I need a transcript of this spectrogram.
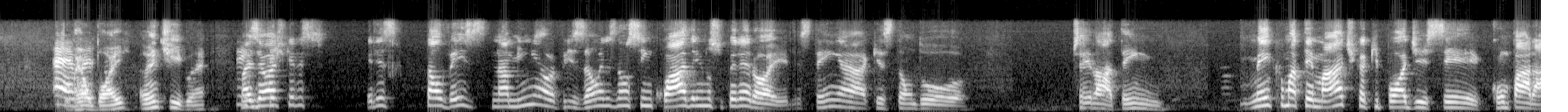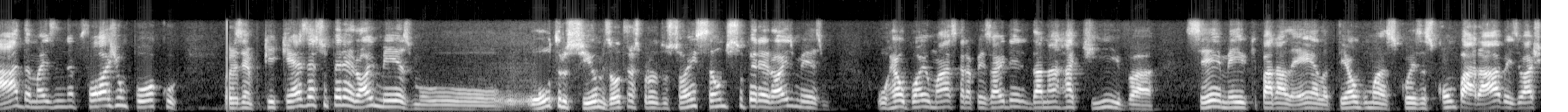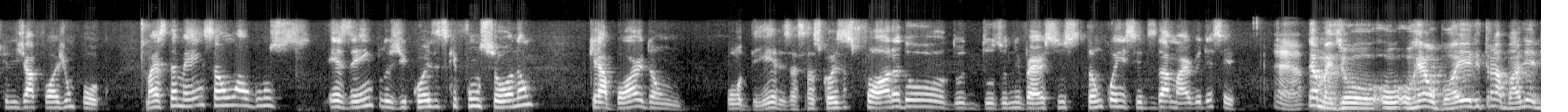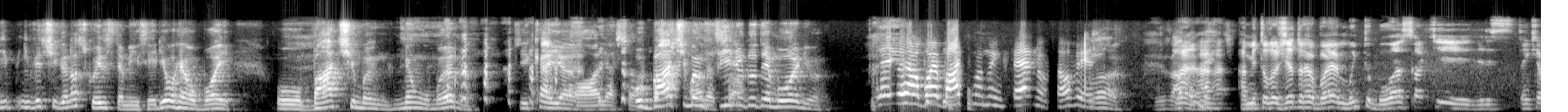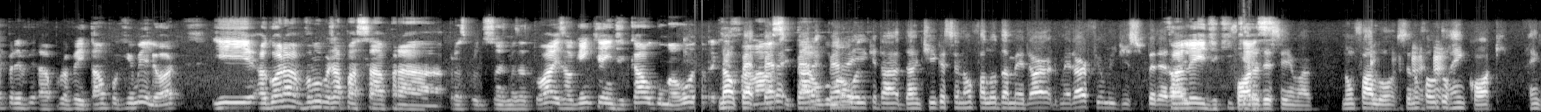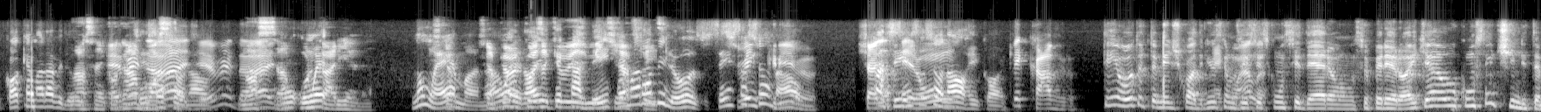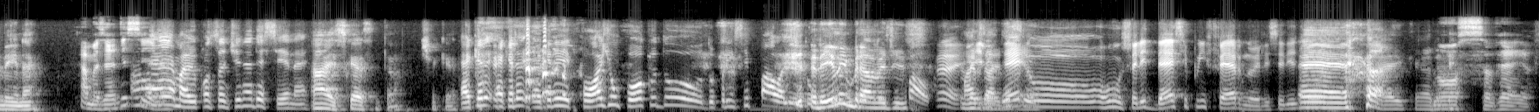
É, o mas... Hellboy, antigo, né? Sim, mas eu sim. acho que eles, eles, talvez, na minha visão, eles não se enquadrem no super-herói. Eles têm a questão do, sei lá, tem meio que uma temática que pode ser comparada, mas foge um pouco. Por exemplo, Kick-Ass é super-herói mesmo. Outros filmes, outras produções são de super-heróis mesmo. O Hellboy o Máscara, apesar de, da narrativa ser meio que paralela, ter algumas coisas comparáveis, eu acho que ele já foge um pouco. Mas também são alguns exemplos de coisas que funcionam, que abordam poderes, essas coisas fora do, do, dos universos tão conhecidos da Marvel e DC. É. Não, mas o, o, o, Hellboy ele trabalha ali investigando as coisas também. Seria o Hellboy o Batman não humano? Fica aí, olha só. O Batman filho só. do demônio. E aí o Hellboy Batman no inferno? Talvez. Oh. Exatamente. A, a, mitologia do Hellboy é muito boa, só que eles têm que aproveitar um pouquinho melhor. E agora vamos já passar para as produções mais atuais. Alguém quer indicar alguma outra? Não, pera, pera, pera, pera aí, que da, da antiga você não falou da melhor, melhor filme de super-herói. Falei de que Fora que é desse, Marco. Não falou. Você não falou do Hancock. Hancock é maravilhoso. Nossa, Hancock é, é verdade, é verdade. Nossa, é uma porcaria, né? Não é, mano. É, é um herói que o Smith é maravilhoso. Fez. Sensacional. Isso é incrível. Ah, sensacional, Hancock. Impecável. Tem outro também de quadrinhos é que eu não sei se vocês consideram super-herói, que é o Constantine também, né? Ah, mas é DC, ah, né? É, mas o Constantine é DC, né? Ah, esquece então. Deixa que é que ele, é que ele, é que ele foge um pouco do, do principal ali. Do, eu nem lembrava disso. É, mas ele de, o, o Russo, ele desce pro inferno. Ele seria. É. Ai, cara. Nossa, velho.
